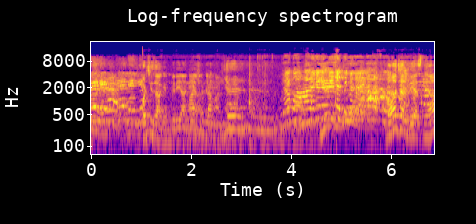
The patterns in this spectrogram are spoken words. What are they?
है और चीज़ आ गई बिरयानी जल्दी बहुत जल्दी है स्नेहा।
